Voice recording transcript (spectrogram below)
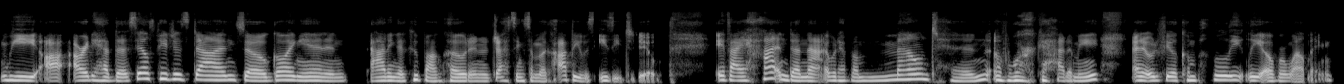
we uh, already had the sales pages done. So going in and adding a coupon code and adjusting some of the copy was easy to do. If I hadn't done that, I would have a mountain of work ahead of me and it would feel completely overwhelming.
